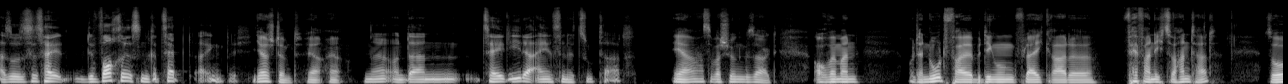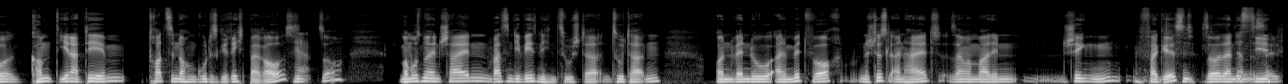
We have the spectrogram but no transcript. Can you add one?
also es ist halt, die Woche ist ein Rezept eigentlich. Ja, stimmt, ja, ja. Ne? Und dann zählt jede einzelne Zutat. Ja, hast aber schön gesagt. Auch wenn man, unter Notfallbedingungen vielleicht gerade Pfeffer nicht zur Hand hat, so kommt je nachdem trotzdem noch ein gutes Gericht bei raus. Ja. So. Man muss nur entscheiden, was sind die wesentlichen Zutaten. Und wenn du am Mittwoch eine Schlüsseleinheit, sagen wir mal, den Schinken vergisst, so, dann, dann ist die, ist halt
